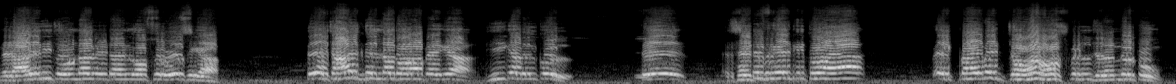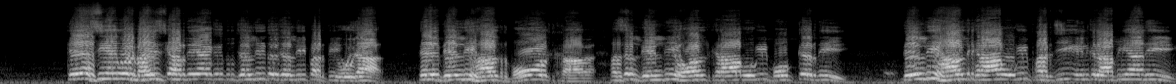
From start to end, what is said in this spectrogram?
ਨਡਾਲੇ ਦੀ ਚੋਣ ਦਾ ਰਿਟਰਨਿੰਗ ਅਫਸਰ ਉਹ ਸੀਗਾ। ਤੇ ਅਚਾਨਕ ਦਿਲ ਦਾ ਦੌਰਾ ਪੈ ਗਿਆ। ਠੀਕ ਹੈ, ਬਿਲਕੁਲ। ਤੇ ਸਰਟੀਫਿਕੇਟ ਕਿੱਥੋਂ ਆਇਆ? ਇੱਕ ਪ੍ਰਾਈਵੇਟ ਜੌਹਰ ਹਸਪੀਟਲ ਜਲੰਧਰ ਤੋਂ। ਕਿ ਅਸੀਂ ਇਹਨੂੰ ਐਡਵਾਈਸ ਕਰਦੇ ਆ ਕਿ ਤੂੰ ਜਲਦੀ ਤੋਂ ਜਲਦੀ ਭਰਤੀ ਹੋ ਜਾ। ਤੇਰੇ ਦਿਲ ਦੀ ਹਾਲਤ ਬਹੁਤ ਖਰਾਬ ਹੈ ਅਸਲ ਦਿਲ ਦੀ ਹਾਲਤ ਖਰਾਬ ਹੋ ਗਈ ਬੋਕਰ ਦੀ। ਦਿਲ ਦੀ ਹਾਲਤ ਖਰਾਬ ਹੋ ਗਈ ਫਰਜੀ ਇਨਕਲਾਬੀਆਂ ਦੀ,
